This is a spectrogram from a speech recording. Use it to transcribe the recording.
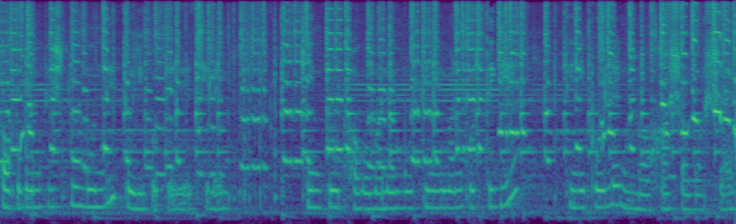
ভগবান বিষ্ণুর মন্দির তৈরি করতে গিয়েছিলেন। কিন্তু ভগবানের মূর্তি নির্মাণ করতে গিয়ে তিনি পড়লেন মহা সমস্যায়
